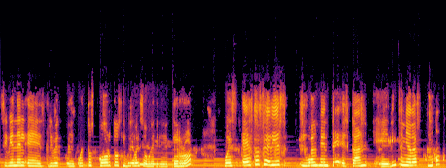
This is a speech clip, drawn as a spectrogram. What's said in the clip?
Si bien él eh, escribe cuentos cortos y breves sobre terror, pues estas series igualmente están eh, diseñadas como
